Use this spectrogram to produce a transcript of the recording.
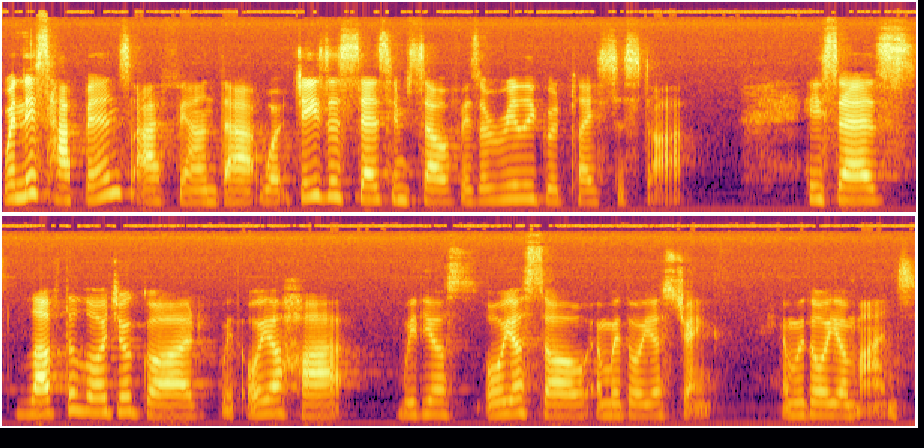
When this happens, I found that what Jesus says himself is a really good place to start. He says, Love the Lord your God with all your heart, with your, all your soul, and with all your strength, and with all your mind,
